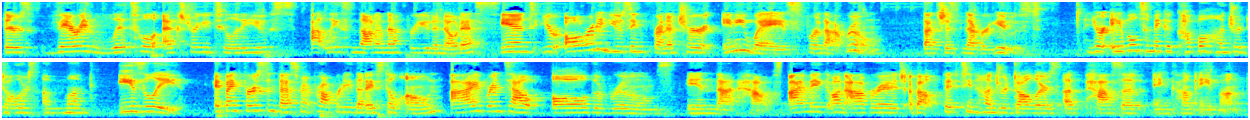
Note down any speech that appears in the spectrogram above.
There's very little extra utility use at least not enough for you to notice. And you're already using furniture anyways for that room that's just never used. You're able to make a couple hundred dollars a month easily in my first investment property that I still own, I rent out all the rooms in that house. I make on average about $1,500 of passive income a month.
